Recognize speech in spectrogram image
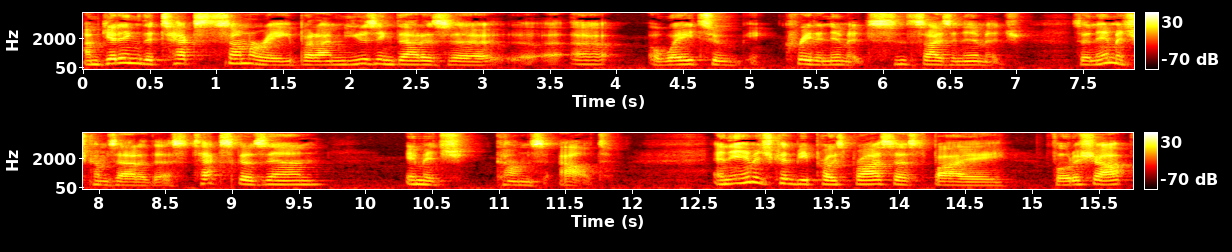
I'm getting the text summary, but I'm using that as a, a, a way to create an image, synthesize an image. So an image comes out of this. Text goes in, image comes out. And the image can be post processed by Photoshop,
